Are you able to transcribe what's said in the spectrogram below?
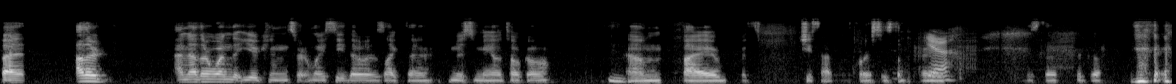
But other another one that you can certainly see though is like the Musume Otoko Mm. um vibe with Chisato, of course, is the Yeah. is the, the girl.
